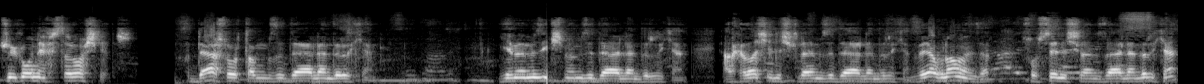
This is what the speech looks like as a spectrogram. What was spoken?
Çünkü o nefisler hoş gelir. ders ortamımızı değerlendirirken, yememizi içmemizi değerlendirirken, arkadaş ilişkilerimizi değerlendirirken veya buna benzer sosyal ilişkilerimizi değerlendirirken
